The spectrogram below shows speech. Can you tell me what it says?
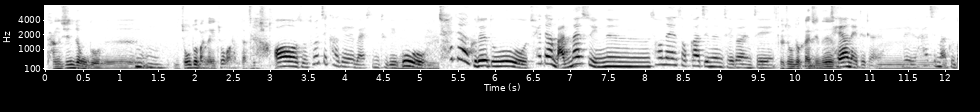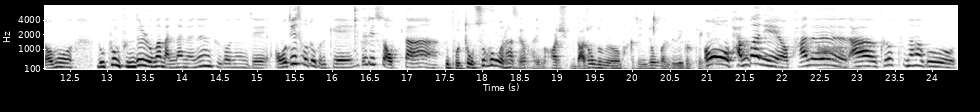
당신 정도는 음, 음. 이 정도 만나기 좀 어렵다, 솔직히. 어, 저 솔직하게 말씀드리고 음. 최대한 그래도 최대한 만날 수 있는 선에서까지는 제가 이제 그 정도까지는. 제안해 드려요. 음. 네, 하지만 그 너무 높은 분들로만 만나면은 그거는 이제 어디서도 그렇게 해드릴 수 없다. 그 보통 수긍을 하세요? 아니면 아씨 나 정도면 바깥에서 인정받는데 왜 그렇게? 어 반반이에요. 반은 아. 아. 그렇구나 하고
